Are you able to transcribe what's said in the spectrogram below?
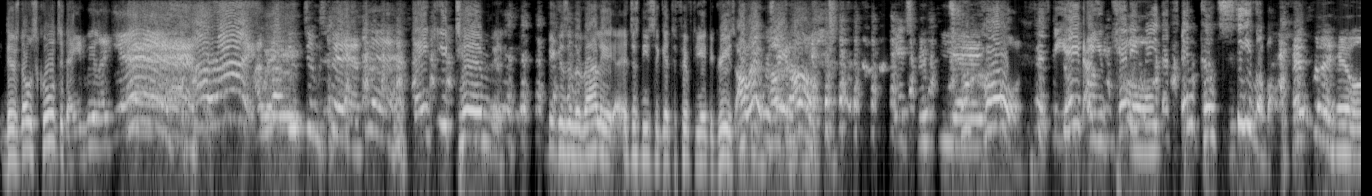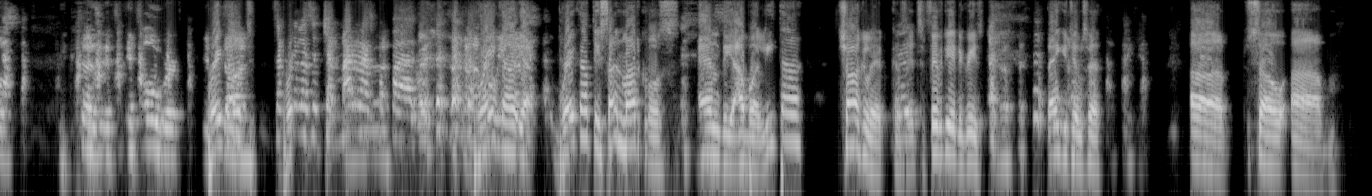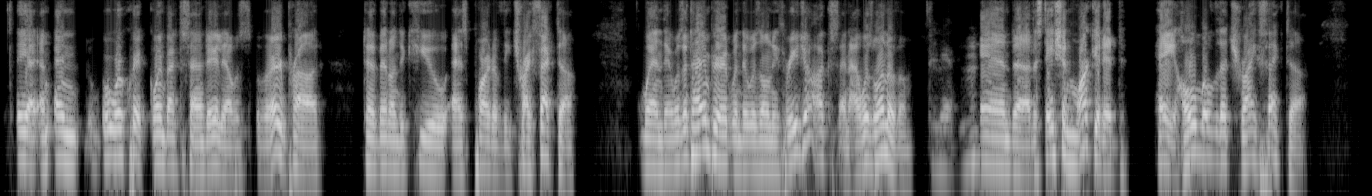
There's no school today. You'd be like, "Yes, all right." I love you, Tim Smith. Yeah. Thank you, Tim. Because in the valley, it just needs to get to 58 degrees. All right, we're staying home. It's 58. Too 58. cold. 58? Are you kidding me? That's inconceivable. Head for the hills because it's it's over. It's Break done. out, Sácalas chamarras, papá. break out, yeah, break out the San Marcos and the Abuelita chocolate because it's 58 degrees. Thank you, Tim Smith. Uh, so, um, yeah, and, and we're quick going back to Sam Daly. I was very proud to have been on the Q as part of the trifecta when there was a time period when there was only three jocks, and I was one of them. Yeah. And uh, the station marketed, "Hey, home of the trifecta,"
